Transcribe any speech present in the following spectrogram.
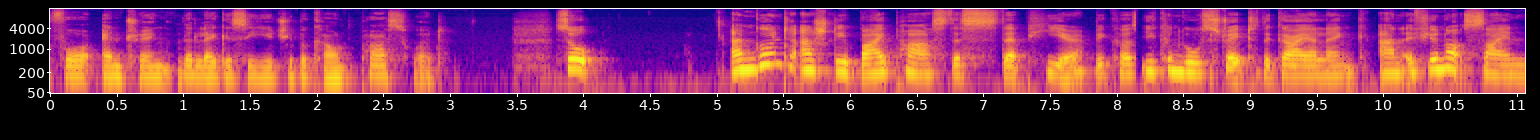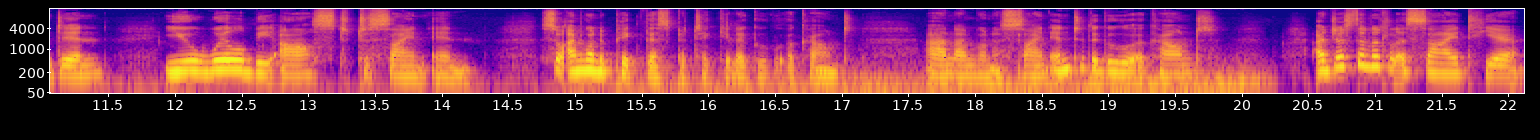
for entering the legacy YouTube account password. So I'm going to actually bypass this step here because you can go straight to the Gaia link and if you're not signed in, you will be asked to sign in. So I'm going to pick this particular Google account and I'm going to sign into the Google account. And just a little aside here,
